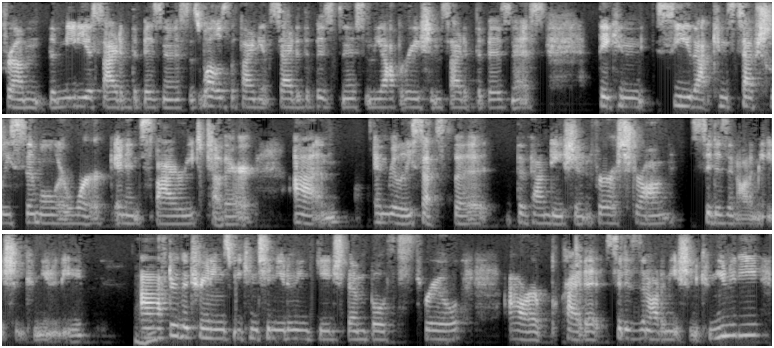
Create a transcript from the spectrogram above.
from the media side of the business, as well as the finance side of the business and the operations side of the business. They can see that conceptually similar work and inspire each other. Um, and really sets the the foundation for a strong citizen automation community. Mm-hmm. After the trainings, we continue to engage them both through our private citizen automation community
